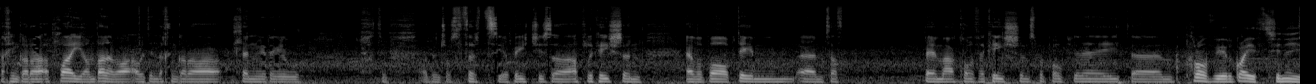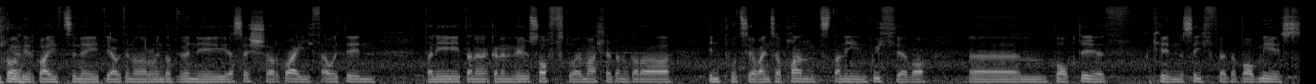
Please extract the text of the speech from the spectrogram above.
da chi'n gorau apply o amdano fo, a wedyn da chi'n gorau llenwi rhyw oh, yn dros 30 o pages o application efo bob dim um, be mae qualifications mae pob yn neud. Um, profi'r gwaith ti'n neud. Profi'r gwaith ti'n neud, ia. Wedyn oedd rhywun dod fyny i asesio'r gwaith, a wedyn da ni, da ni gan unrhyw software yma lle da ni'n gorau inputio faint o plant da ni'n gweithio efo um, bob dydd cyn y seithfed a bob mis.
